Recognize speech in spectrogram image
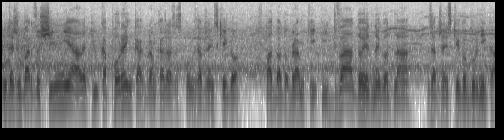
uderzył bardzo silnie, ale piłka po rękach bramkarza zespołu zabrzeńskiego wpadła do bramki i 2 do 1 dla zabrzeńskiego górnika.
